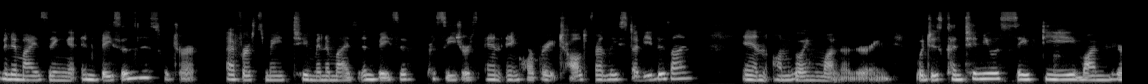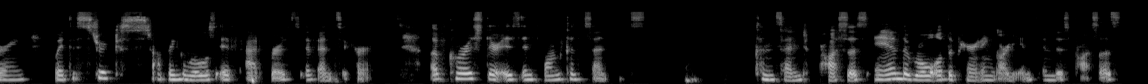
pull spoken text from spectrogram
minimizing invasiveness, which are efforts made to minimize invasive procedures and incorporate child-friendly study design and ongoing monitoring, which is continuous safety monitoring with strict stopping rules if adverse events occur. Of course, there is informed consent consent process and the role of the parent and guardians in this process.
